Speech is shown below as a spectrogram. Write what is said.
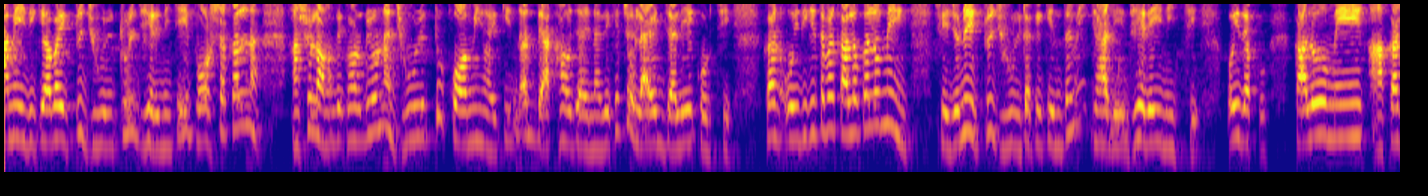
আমি এইদিকে আবার একটু ঝুল টুল ঝেড়ে নিচ্ছি। এই বর্ষাকাল না, আসলে আমাদের ঘরগুলো না ঝুল একটু কমই হয়, কিন্তু আর দেখাও যায় না। দেখেছ? লাইট জ্বালিয়ে করছি। কারণ ওই দিকে তো আবার কালো কালো মেঘ, সেই জন্য একটু ঝুলটাকে কিন্তু আমি ঝাড়িয়ে, ঝেড়েই নিচ্ছি। ওই দেখো, কালো মেঘ, আকাশ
